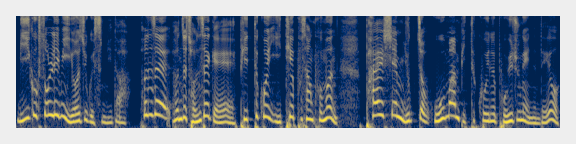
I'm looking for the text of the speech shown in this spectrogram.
미국 쏠림이 이어지고 있습니다. 현재, 현재 전 세계 비트코인 ETF 상품은 86.5만 비트코인을 보유 중에 있는데요.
